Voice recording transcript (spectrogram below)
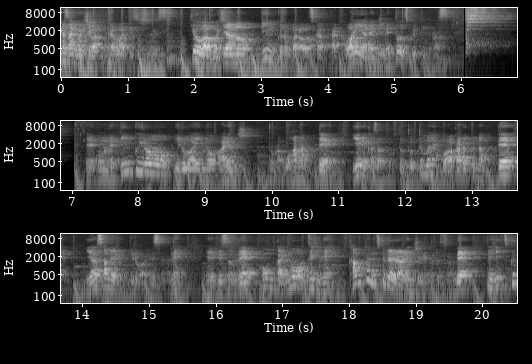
皆さんこんにちは。フラワーティストです。今日はこちらのピンクのバラを使った可愛いアレンジメントを作ってみます。えー、このねピンク色の色合いのアレンジとかお花って家に飾っておくととってもねこう明るくなって癒される色合いですよね、えー、ですので今回もぜひね簡単に作れるアレンジメントですのでぜひ作っ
